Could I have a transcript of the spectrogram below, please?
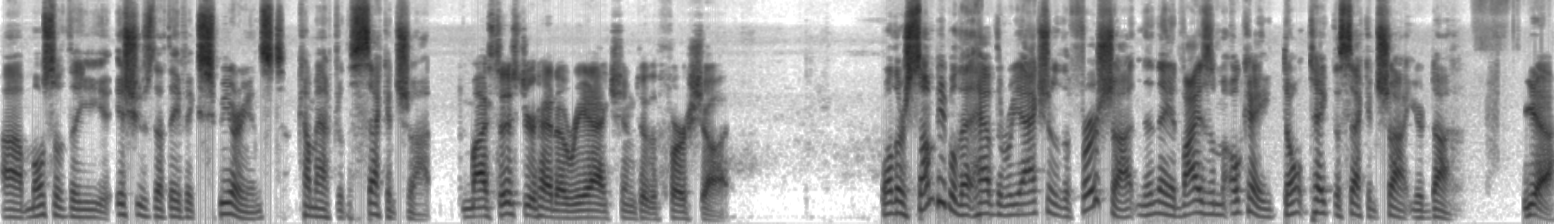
Uh, most of the issues that they've experienced come after the second shot. my sister had a reaction to the first shot. Well, there's some people that have the reaction of the first shot, and then they advise them, okay, don't take the second shot, you're done. Yeah,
